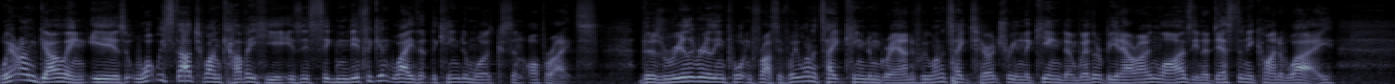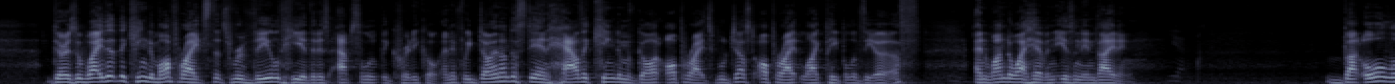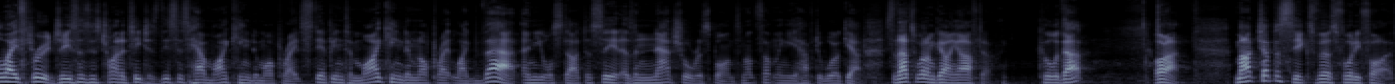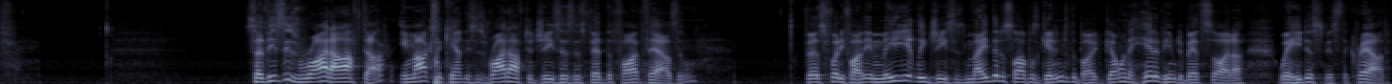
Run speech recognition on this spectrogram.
where I'm going is what we start to uncover here is a significant way that the kingdom works and operates that is really, really important for us. If we want to take kingdom ground, if we want to take territory in the kingdom, whether it be in our own lives, in a destiny kind of way, there is a way that the kingdom operates that's revealed here that is absolutely critical. And if we don't understand how the kingdom of God operates, we'll just operate like people of the earth and wonder why heaven isn't invading. But all the way through, Jesus is trying to teach us this is how my kingdom operates. Step into my kingdom and operate like that, and you will start to see it as a natural response, not something you have to work out. So that's what I'm going after. Cool with that? All right. Mark chapter 6, verse 45. So this is right after, in Mark's account, this is right after Jesus has fed the 5,000. Verse 45 Immediately Jesus made the disciples get into the boat, go on ahead of him to Bethsaida, where he dismissed the crowd.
